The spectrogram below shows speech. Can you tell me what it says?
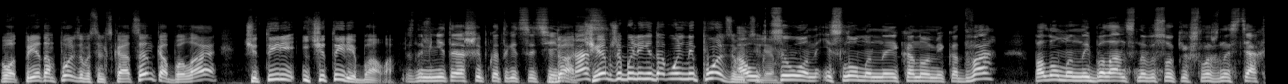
Вот, при этом пользовательская оценка была 4,4 балла. Знаменитая ошибка 37 да, раз. чем же были недовольны пользователи? Аукцион и сломанная экономика 2. Поломанный баланс на высоких сложностях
